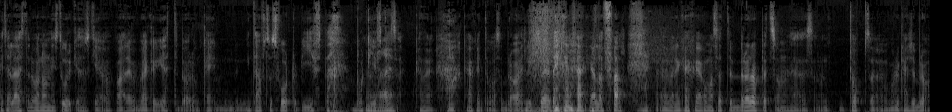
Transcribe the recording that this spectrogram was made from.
vet, jag läste det var någon historiker som skrev att det verkar ju jättebra. De kan ju inte haft så svårt att bli gifta, bortgifta sig. Kanske, kanske inte var så bra i livsöde i alla fall. Men det kanske, om man sätter bröllopet som, som en topp så vore det kanske bra.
